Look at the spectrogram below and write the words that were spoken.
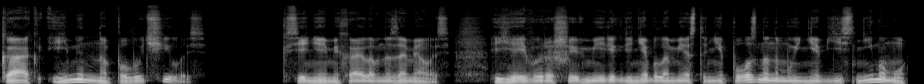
Как именно получилось? Ксения Михайловна замялась. Ей, выросшей в мире, где не было места непознанному и необъяснимому,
